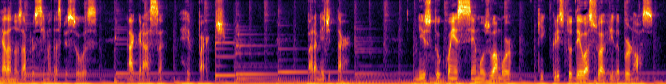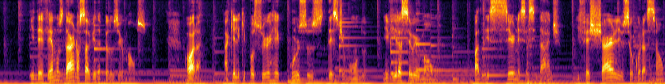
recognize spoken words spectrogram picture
Ela nos aproxima das pessoas. A graça reparte. Para meditar. Nisto conhecemos o amor que Cristo deu a sua vida por nós. E devemos dar nossa vida pelos irmãos. Ora, aquele que possui recursos deste mundo e vir a seu irmão padecer necessidade, e fechar-lhe o seu coração,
